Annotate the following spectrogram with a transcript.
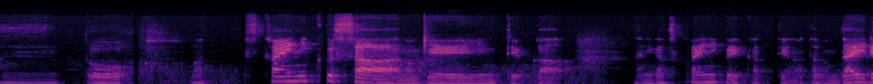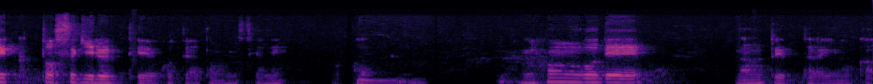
うんと、まあ、使いにくさの原因っていうか、何が使いにくいかっていうのは多分ダイレクトすぎるっていうことだと思うんですよね。うん、日本語で何と言ったらいいのか、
